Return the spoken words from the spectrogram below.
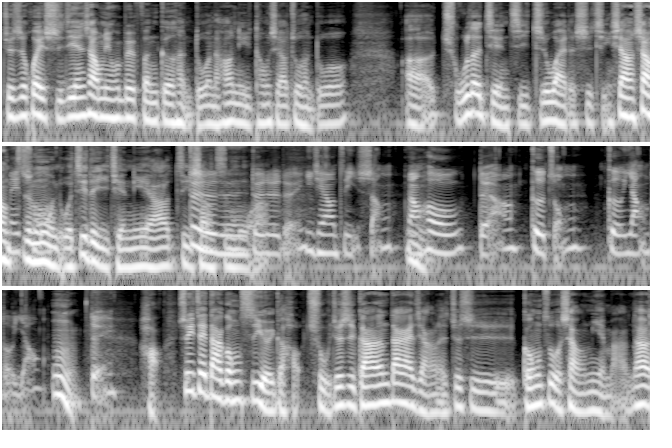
就是会时间上面会被分割很多，然后你同时要做很多。呃，除了剪辑之外的事情，像上字幕，我记得以前你也要自己上字幕啊。对对对，以前要自己上，然后、对啊，各种各样都要，嗯，对，好，所以在大公司有一个好处，就是刚刚大概讲了，就是工作上面嘛。那，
